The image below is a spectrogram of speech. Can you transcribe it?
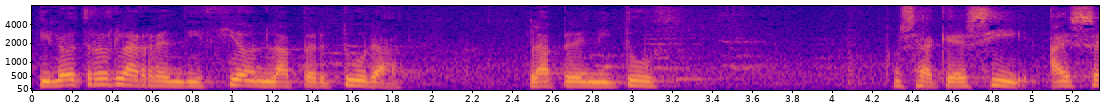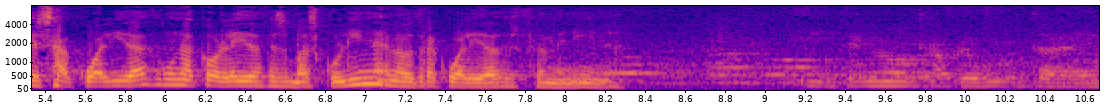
y lo otro es la rendición, la apertura, la plenitud. O sea que sí, es esa cualidad, una cualidad es masculina y la otra cualidad es femenina. Y tengo otra pregunta en,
